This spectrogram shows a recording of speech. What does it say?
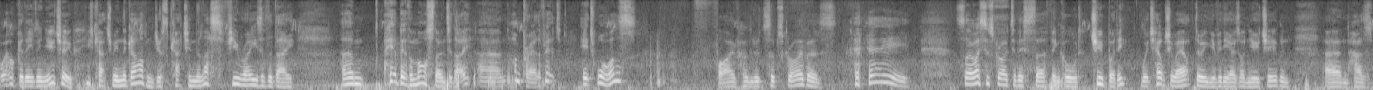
Well, good evening YouTube. You catch me in the garden, just catching the last few rays of the day. Um, I hit a bit of a milestone today, and I'm proud of it. It was 500 subscribers. Hey! So I subscribe to this uh, thing called TubeBuddy, which helps you out doing your videos on YouTube and, and has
